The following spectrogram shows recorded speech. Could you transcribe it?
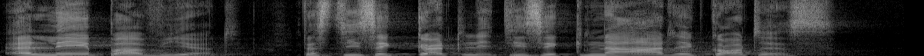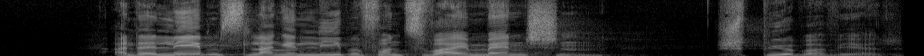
erlebbar wird, dass diese, Göttli diese Gnade Gottes an der lebenslangen Liebe von zwei Menschen spürbar wird.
